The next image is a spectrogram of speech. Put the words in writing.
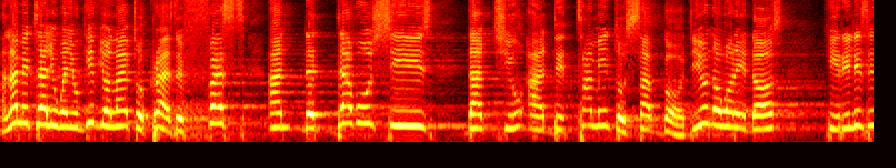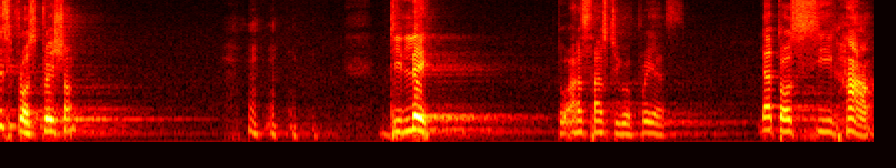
And let me tell you, when you give your life to Christ, the first, and the devil sees that you are determined to serve God. Do you know what he does? He releases frustration, delay to answers to your prayers. Let us see how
